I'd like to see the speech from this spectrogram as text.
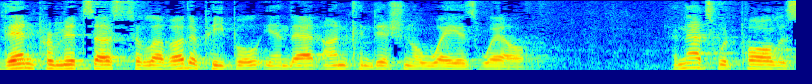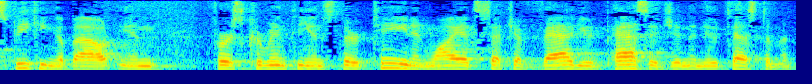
then permits us to love other people in that unconditional way as well. And that's what Paul is speaking about in 1 Corinthians 13 and why it's such a valued passage in the New Testament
